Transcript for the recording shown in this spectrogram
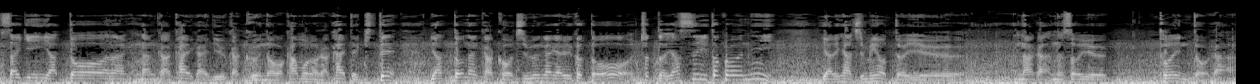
最近やっとなんか海外留学の若者が帰ってきてやっとなんかこう自分がやることをちょっと安いところにやり始めようというなんかそういうトレンドが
